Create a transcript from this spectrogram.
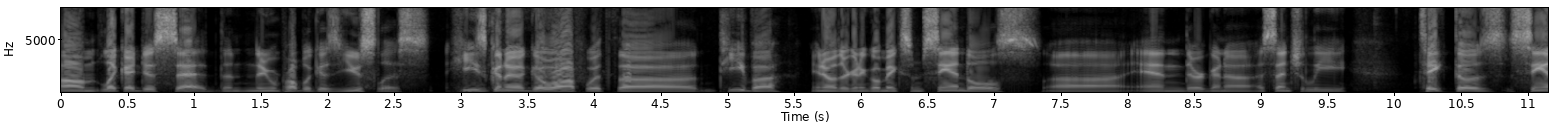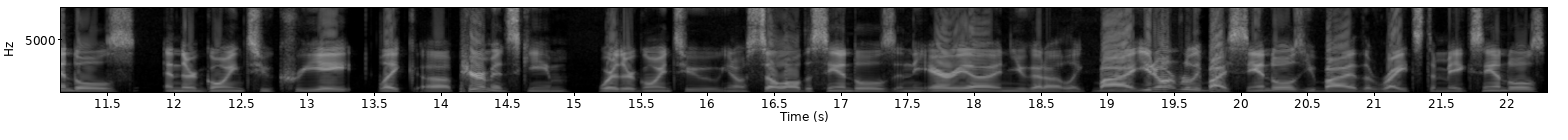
Um, like I just said, the New Republic is useless. He's gonna go off with uh, Teva. You know, they're gonna go make some sandals, uh, and they're gonna essentially take those sandals and they're going to create like a pyramid scheme where they're going to you know sell all the sandals in the area and you gotta like buy you don't really buy sandals you buy the rights to make sandals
